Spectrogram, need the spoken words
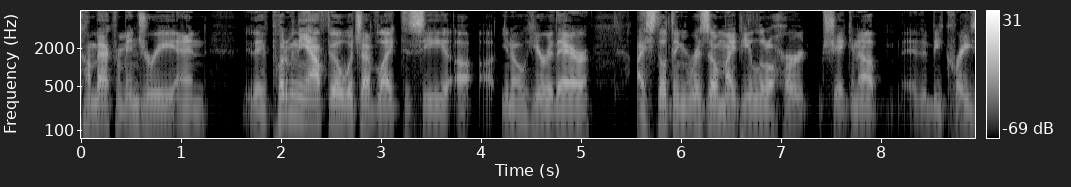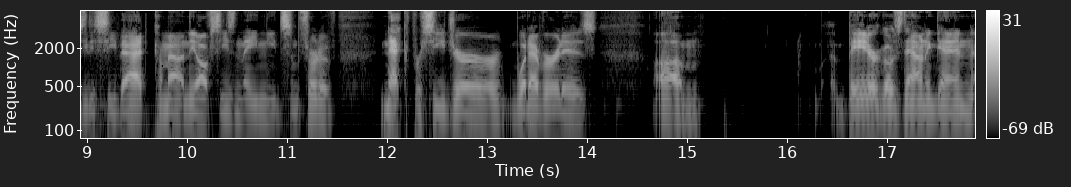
come back from injury, and they've put him in the outfield, which I've liked to see. Uh, uh, you know, here or there. I still think Rizzo might be a little hurt, shaken up. It'd be crazy to see that come out in the offseason. They need some sort of neck procedure or whatever it is. Um, Bader goes down again.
